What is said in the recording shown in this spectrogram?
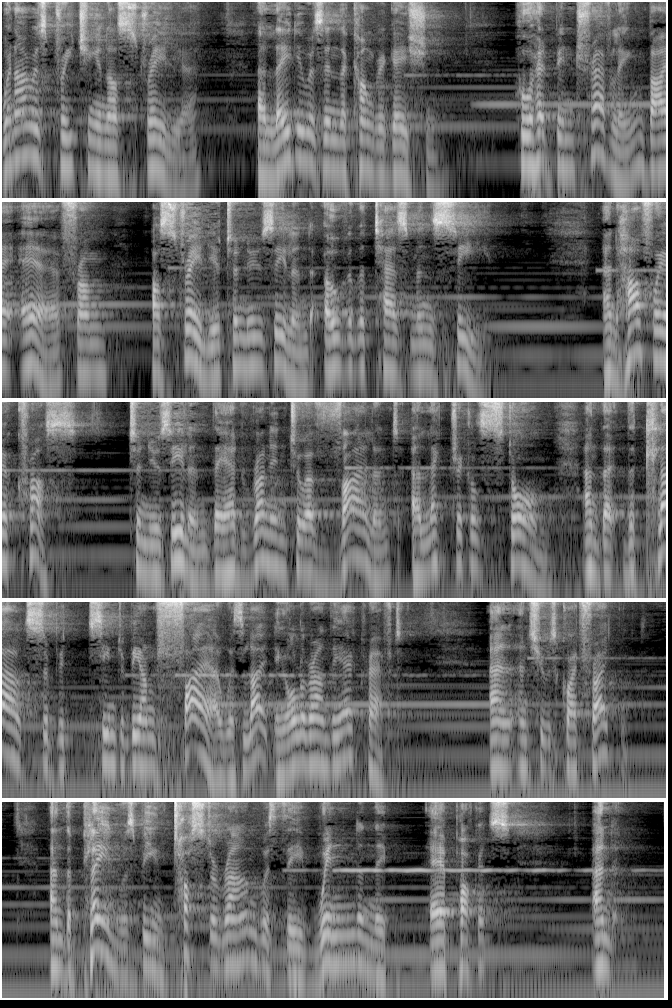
When I was preaching in Australia, a lady was in the congregation who had been traveling by air from Australia to New Zealand over the Tasman Sea. And halfway across to New Zealand, they had run into a violent electrical storm, and the, the clouds seemed to be on fire with lightning all around the aircraft. And, and she was quite frightened. And the plane was being tossed around with the wind and the air pockets. And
